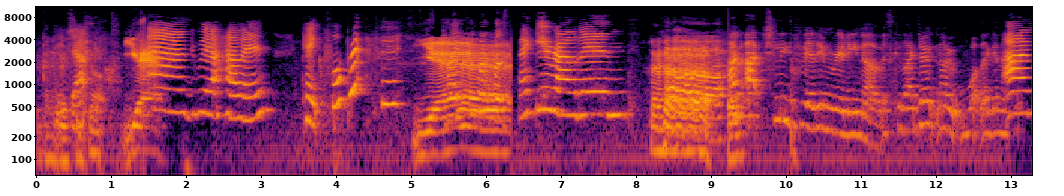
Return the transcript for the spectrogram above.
We're gonna go see Jack. sharks. Yeah. And we're having cake for breakfast. Yeah. Thank you, Robin. Oh. I'm actually feeling really nervous because I don't know what they're gonna. I'm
